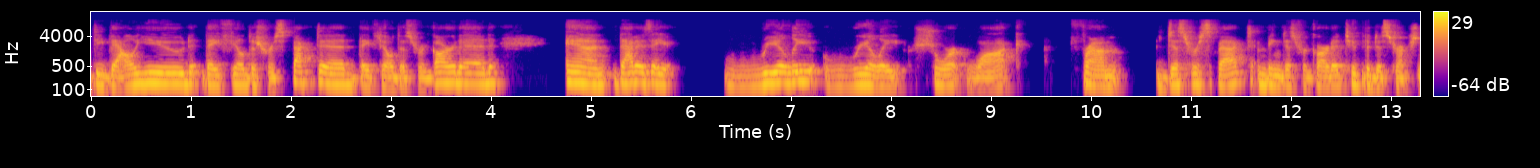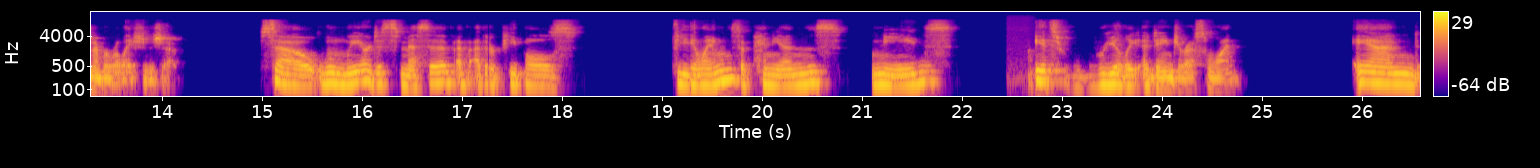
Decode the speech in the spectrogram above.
devalued, they feel disrespected, they feel disregarded. And that is a really, really short walk from disrespect and being disregarded to the destruction of a relationship. So when we are dismissive of other people's feelings, opinions, needs, it's really a dangerous one. And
